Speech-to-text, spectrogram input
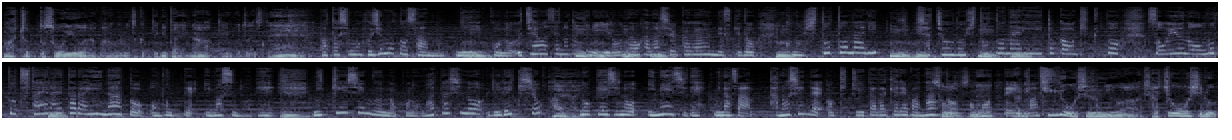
まあ、ちょっとそういうような番組作ってみたいなということですね。私も藤本さんにこの打ち合わせの時にいろんなお話を伺うんですけど、この人となり、社長の人となりとかを聞くと、そういうのをもっと伝えられたらいいなと思っていますので、日経新聞のこの私の履歴書のページのイメージで皆さん楽しんでお聞きいただければなと思っています、ね、企業を知るには社長を知る。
